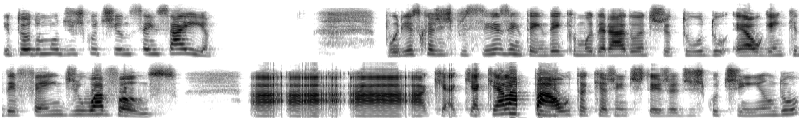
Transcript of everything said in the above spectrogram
e todo mundo discutindo sem sair. Por isso que a gente precisa entender que o moderado antes de tudo é alguém que defende o avanço. A a a a que que aquela pauta que a gente esteja discutindo,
